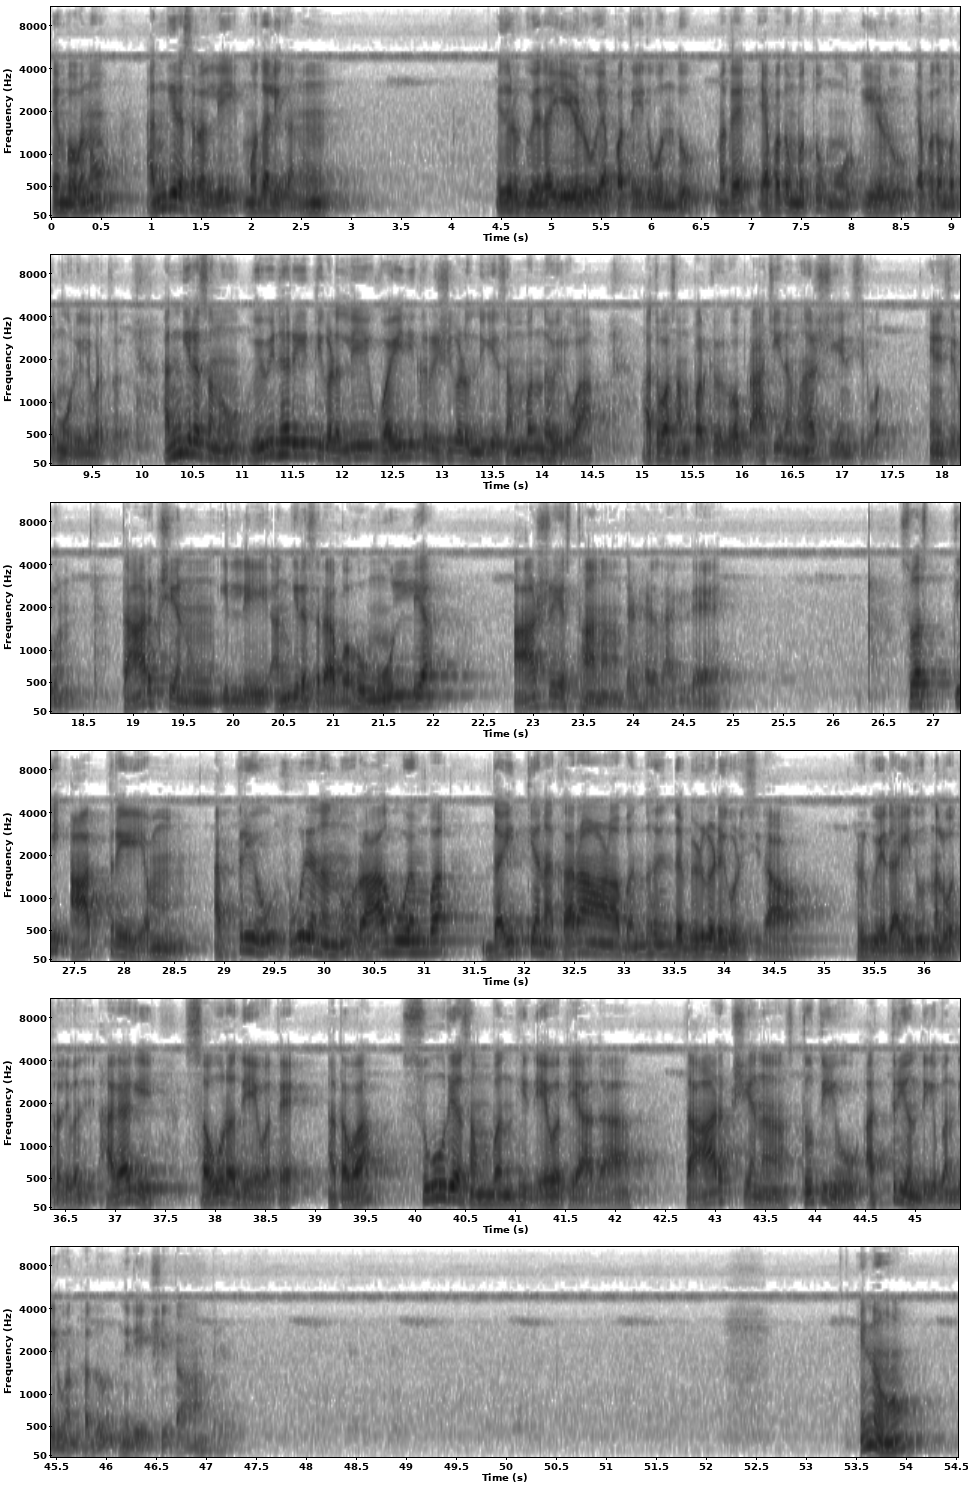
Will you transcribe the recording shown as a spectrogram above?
ಎಂಬವನು ಅಂಗಿರಸರಲ್ಲಿ ಮೊದಲಿಗನು. ಇದು ಋಗ್ವೇದ ಏಳು, ಎಪ್ಪತ್ತೈದು, ಒಂದು, ಮತ್ತು ಎಪ್ಪತ್ತೊಂಬತ್ತು, ಮೂರು. ಏಳು, ಎಪ್ಪತ್ತೊಂಬತ್ತು, ಮೂರು. ಇಲ್ಲಿ ಬರ್ತದೆ. ಅಂಗಿರಸನು ವಿವಿಧ ರೀತಿಗಳಲ್ಲಿ ವೈದಿಕ ಋಷಿಗಳೊಂದಿಗೆ ಸಂಬಂಧವಿರುವ ಅಥವಾ ಸಂಪರ್ಕವಿರುವ ಪ್ರಾಚೀನ ಮಹರ್ಷಿ ಎನಿಸಿರುವ, ಎನಿಸಿರುವನು. ತಾರಕ್ಷಿಯನು ಇಲ್ಲಿ ಅಂಗಿರಸರ ಬಹುಮೂಲ್ಯ ಆಶ್ರಯ ಸ್ಥಾನ ಅಂತೇಳಿ ಹೇಳಲಾಗಿದೆ. ಸ್ವಸ್ತಿ ಆತ್ರೇಯಂ. ಅತ್ರಿಯು ಸೂರ್ಯನನ್ನು ರಾಹು ಎಂಬ ದೈತ್ಯನ ಕರಾಳ ಬಂಧದಿಂದ ಬಿಡುಗಡೆಗೊಳಿಸಿದ. ಋಗ್ವೇದ ಐದು ನಲವತ್ತರಲ್ಲಿ ಬಂದಿದೆ. ಹಾಗಾಗಿ ಸೌರ ದೇವತೆ ಅಥವಾ ಸೂರ್ಯ ಸಂಬಂಧಿ ದೇವತೆಯಾದ ತಾರ್ಕ್ಷ್ಯನ ಸ್ತುತಿಯು ಅತ್ರಿಯೊಂದಿಗೆ ಬಂದಿರುವಂಥದ್ದು ನಿರೀಕ್ಷಿತ ಅಂತೇಳಿ. ಇನ್ನು,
